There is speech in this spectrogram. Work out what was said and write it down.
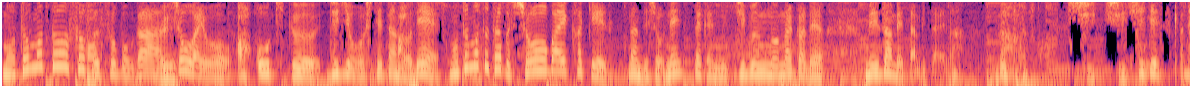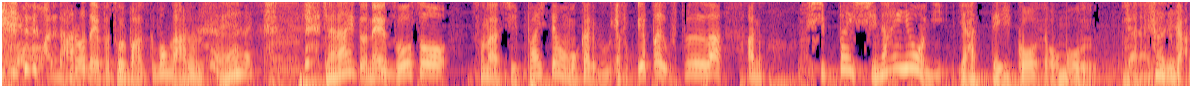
もともと祖父祖母がええ。商売をあ。大きく事業をしてたのでもともと多分商売家系なんでしょうね。だから自分の中で目覚めたみたいな。できたち、ち、血ですかね。なるほど、やっぱそういうバックボーンがあるんですね。じゃないとね、そうそう、そんな失敗してももう一回とかやっぱやっぱり普通はあの失敗しないようにやっていこうと思うじゃないですか。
